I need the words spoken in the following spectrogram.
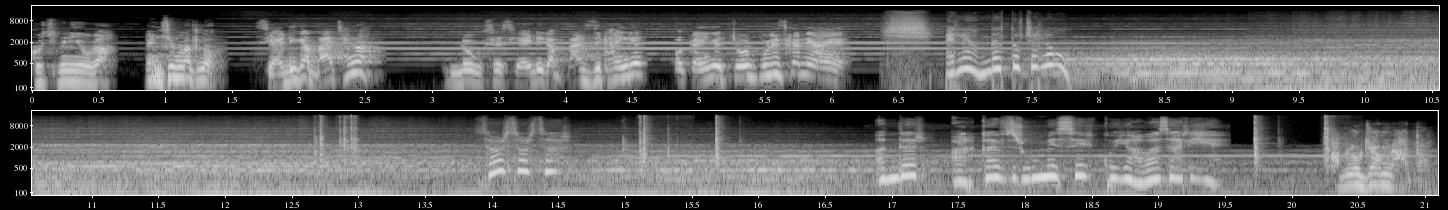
कुछ भी नहीं होगा। टेंशन मत लो। सीआईडी का बैच है ना? लोग उसे सीआईडी का बैच दिखाएँगे और कहेंगे चोर पुलिस करने आए हैं. पहले अंदर तो चलो। Sir sir sir. अंदर आर्काइव्स रूम में से कोई आवाज़ आ रही है? आप लोग जाओ मैं आता हूँ।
